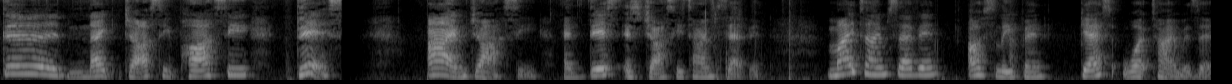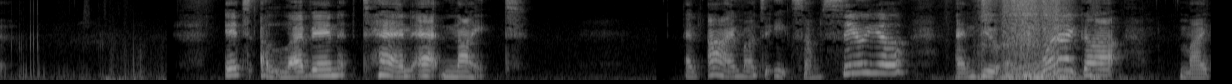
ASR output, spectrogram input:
Good night, Jossie Posse. This, I'm Jossie, and this is Jossie Time 7. My time 7 are sleeping. Guess what time is it? It's 11:10 at night. And I'm about to eat some cereal and do what I got my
